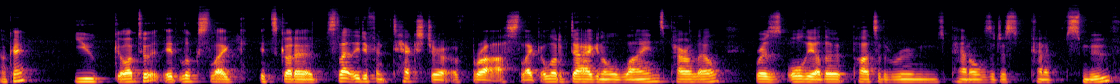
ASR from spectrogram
Okay, you go up to it. It looks like it's got a slightly different texture of brass, like a lot of diagonal lines parallel, whereas all the other parts of the room's panels are just kind of smooth.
